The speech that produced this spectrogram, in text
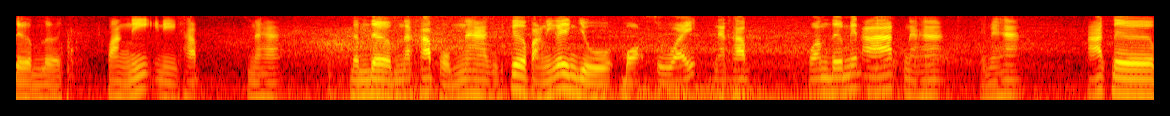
เดิมๆเลย ฝั่งนี้นี่ครับนะฮะเดิมๆนะครับผมนะฮะสติกเกอร์ฝั่งนี้ก็ยังอยู่เบาะสวยนะครับ ความเดิมเม็ดอาร์คนะฮะเห็นไหมฮะอาร์คเดิม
